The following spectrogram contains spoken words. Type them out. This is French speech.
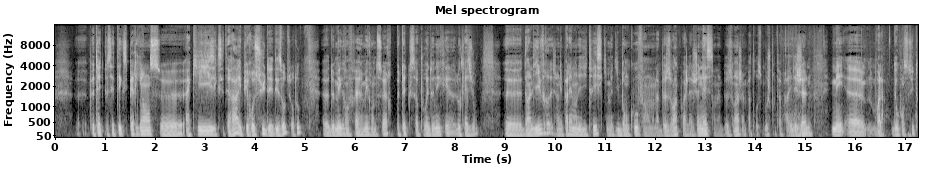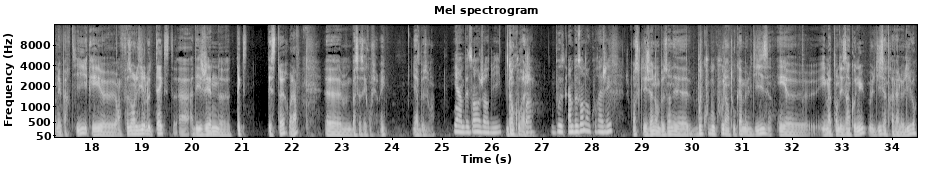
peut-être que cette expérience acquise, etc., et puis reçue des, autres surtout, de mes grands frères et mes grandes sœurs, peut-être que ça pourrait donner l'occasion euh, d'un livre. J'en ai parlé à mon éditrice qui me dit Banco, enfin, on en a besoin, quoi. La jeunesse en a besoin. J'aime pas trop ce mot, je préfère parler des jeunes. Mais euh, voilà. Donc ensuite, on est parti et euh, en faisant lire le texte à, des jeunes texte testeurs, voilà, bah, ça s'est confirmé. Il y a besoin. Il y a un besoin aujourd'hui. D'encourager. Un besoin d'encourager? Pense que les jeunes ont besoin de beaucoup, beaucoup, là en tout cas me le disent, et, et maintenant des inconnus me le disent à travers le livre.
